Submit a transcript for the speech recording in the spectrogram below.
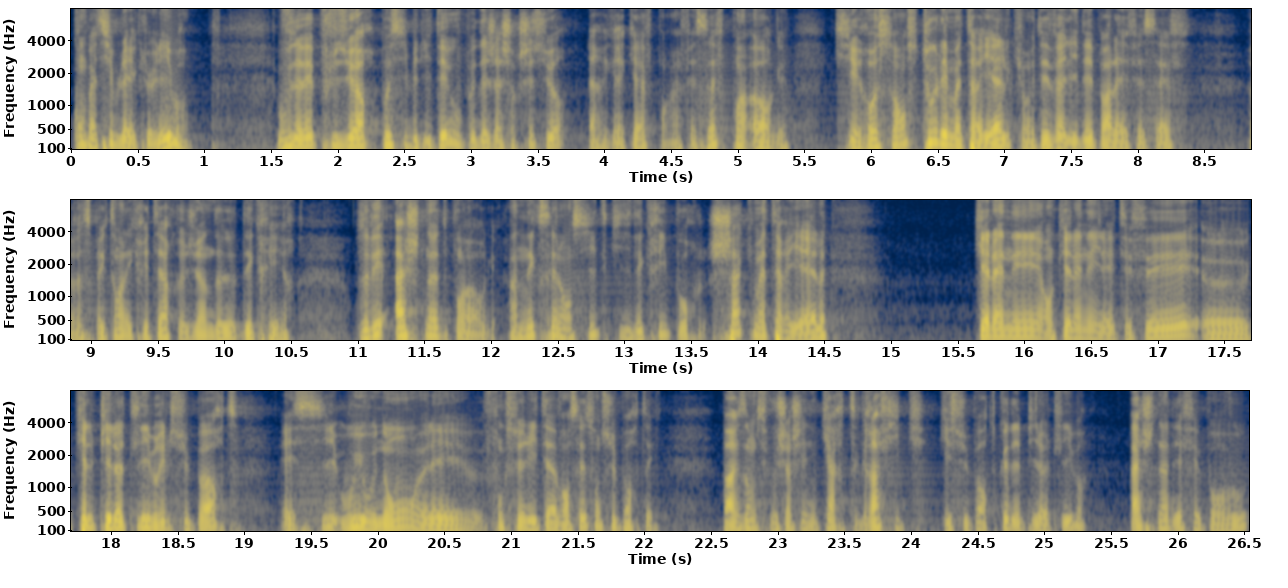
compatible avec le libre. Vous avez plusieurs possibilités. Vous pouvez déjà chercher sur ryf.fsf.org, qui recense tous les matériels qui ont été validés par la FSF, respectant les critères que je viens de décrire. Vous avez hnode.org, un excellent site qui décrit pour chaque matériel quelle année, en quelle année il a été fait, euh, quel pilote libre il supporte, et si oui ou non les fonctionnalités avancées sont supportées. Par exemple, si vous cherchez une carte graphique qui supporte que des pilotes libres, HNAD est fait pour vous.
